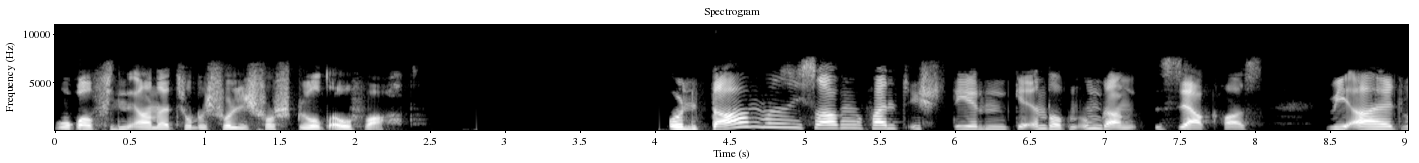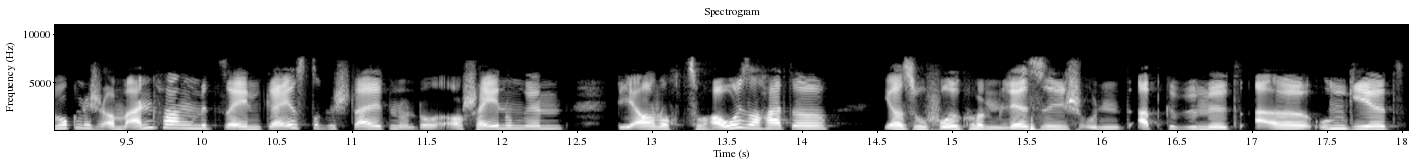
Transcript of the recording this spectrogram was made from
woraufhin er natürlich völlig verstört aufwacht. Und da muss ich sagen, fand ich den geänderten Umgang sehr krass. Wie er halt wirklich am Anfang mit seinen Geistergestalten und Erscheinungen, die er noch zu Hause hatte, ja so vollkommen lässig und abgewimmelt äh, umgeht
